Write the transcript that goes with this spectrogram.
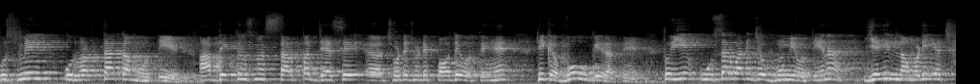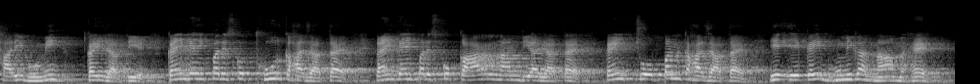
उसमें उर्वरकता कम होती है। आप देखते हैं उसमें सरपत जैसे छोटे छोटे पौधे होते हैं, ठीक है, वो उगे रहते हैं। तो ये ऊसर वाली जो भूमि होती है ना, यही लमड़ी या छारी भूमि कही जाती है। कहीं कहीं पर इसको थूर कहा जाता है कहीं कहीं पर इसको कार्ल नाम दिया जाता है, कहीं चोपन कहा जाता है ये एक ही भूमि का नाम है।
